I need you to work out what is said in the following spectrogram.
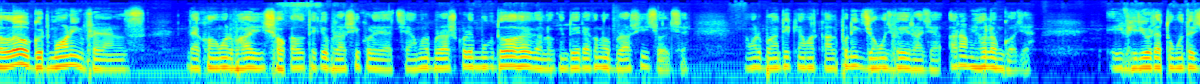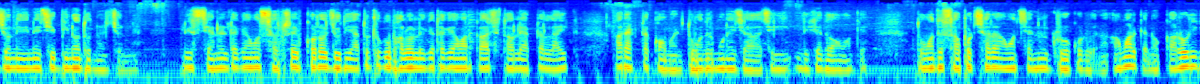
হ্যালো গুড মর্নিং ফ্রেন্ডস দেখো, আমার ভাই সকাল থেকে ব্রাশই করে যাচ্ছে। আমার ব্রাশ করে মুখ ধোয়া হয়ে গেল, কিন্তু এর এখনও ব্রাশই চলছে। আমার বাঁদিকে আমার কাল্পনিক যমজ ভাই রাজা, আর আমি হলাম গজা। এই ভিডিওটা তোমাদের জন্য এনেছি বিনোদনের জন্য। প্লিজ চ্যানেলটাকে আমার সাবস্ক্রাইব করো। যদি এতটুকু ভালো লেগে থাকে আমার কাজ, তাহলে একটা লাইক আর একটা কমেন্ট তোমাদের মনে যা আছে লিখে দাও আমাকে। তোমাদের সাপোর্ট ছাড়া আমার চ্যানেল গ্রো করবে না। আমার কেন? কারোরই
